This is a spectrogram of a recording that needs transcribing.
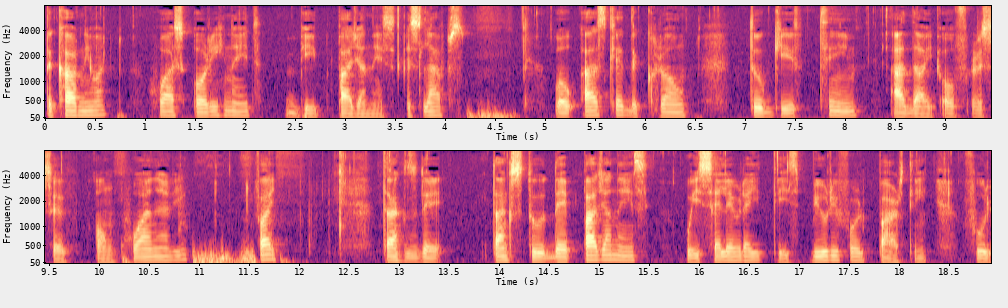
The carnival was originated by Payanese Slavs who asked the crown to give them a day of rest on January 5. Thanks, the, thanks to the Payanese, we celebrate this beautiful party full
